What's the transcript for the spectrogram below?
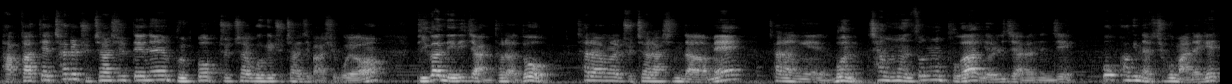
바깥에 차를 주차하실 때는 불법 주차구역에 주차하지 마시고요. 비가 내리지 않더라도 차량을 주차를 하신 다음에 차량의 문, 창문, 썬루프가 열리지 않았는지 꼭 확인하시고 만약에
